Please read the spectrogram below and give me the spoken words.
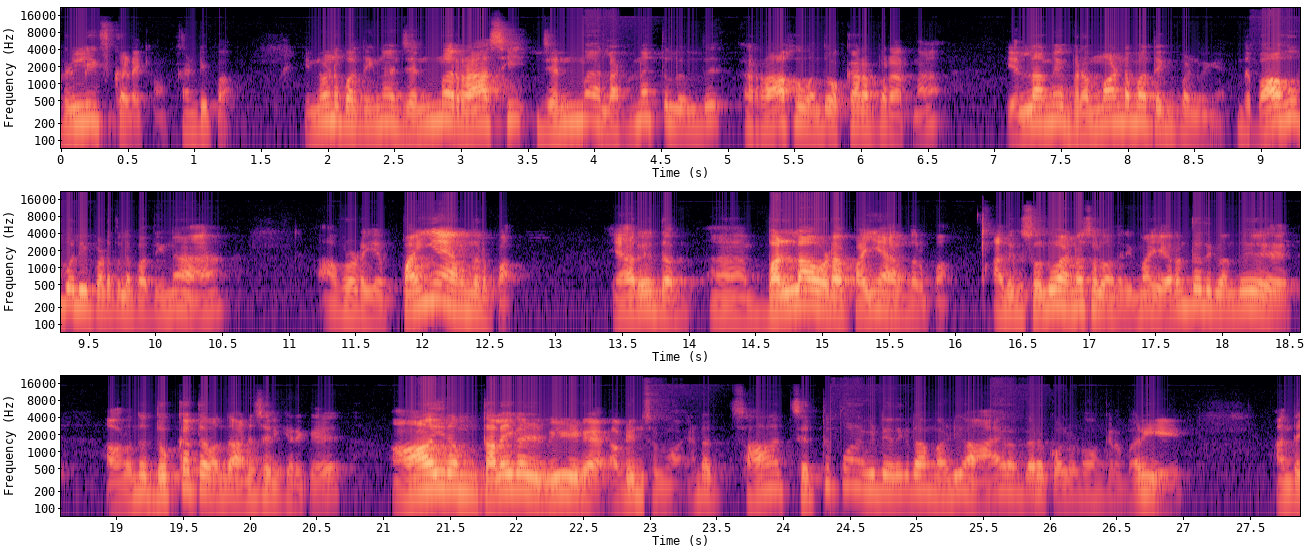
ரிலீஃப் கிடைக்கும் கண்டிப்பாக இன்னொன்று பார்த்தீங்கன்னா ஜென்ம ராசி ஜென்ம லக்னத்துலேருந்து ராகு வந்து உட்கார எல்லாமே பிரம்மாண்டமாக திங்க் பண்ணுவீங்க. இந்த பாகுபலி படத்தில் பார்த்தீங்கன்னா அவருடைய பையன் இறந்துருப்பான். யார்? இந்த பல்லாவோட பையன் இறந்துருப்பான். அதுக்கு சொல்லுவா என்ன சொல்லுவான் தெரியுமா? இறந்ததுக்கு வந்து அவர் வந்து துக்கத்தை வந்து அனுசரிக்கிறதுக்கு ஆயிரம் தலைகள் வீழ்க அப்படின்னு சொல்லுவான் ஏன்னா சா செத்துப்போன வீட்டு எதுக்கிட்டா மறுபடியும் ஆயிரம் பேரை கொல்லணுங்கிற மாதிரி அந்த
